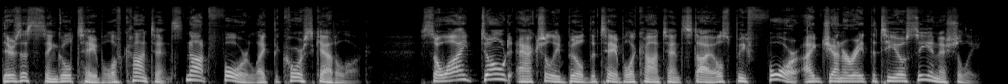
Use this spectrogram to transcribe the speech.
there's a single table of contents, not four like the course catalog. So I don't actually build the table of content styles before I generate the TOC initially.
